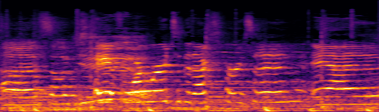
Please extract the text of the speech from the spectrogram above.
Uh, so just pay it forward to the next person, and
